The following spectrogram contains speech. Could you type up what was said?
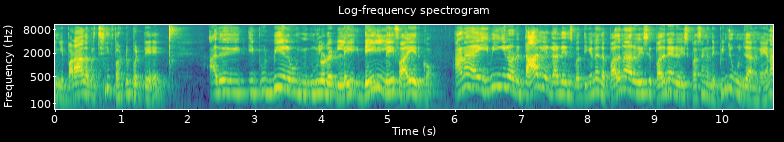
நீங்கள் படாத பிரச்சனை பட்டுப்பட்டு அது இட் உட் பி உங்களோட லை டெய்லி லைஃப் ஆகியிருக்கும் ஆனால் இவங்களோட டார்கெட் ஆடியன்ஸ் பார்த்தீங்கன்னா இந்த பதினாறு வயசு பதினேழு வயசு பசங்க இந்த பிஞ்சு குஞ்சானுங்க. ஏன்னா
